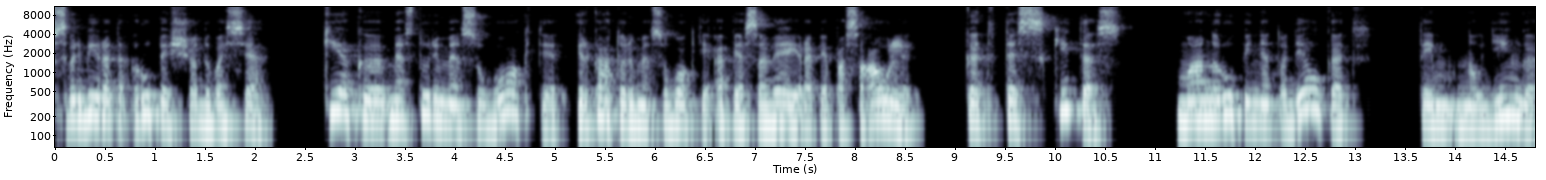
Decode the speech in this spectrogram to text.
svarbi yra ta rūpesčio dvasia. Kiek mes turime suvokti ir ką turime suvokti apie save ir apie pasaulį kad tas kitas man rūpi ne todėl kad tai naudinga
